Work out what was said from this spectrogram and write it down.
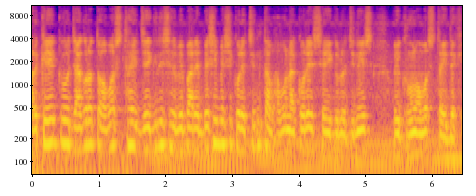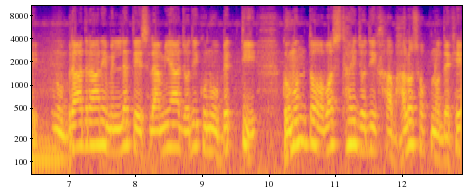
আর কেউ কেউ জাগ্রত অবস্থায় যে জিনিসের ব্যাপারে বেশি বেশি করে চিন্তা ভাবনা করে সেইগুলো জিনিস ওই ঘুম অবস্থায় দেখে। কোনো ব্রাদরানি মিল্লাতে ইসলামিয়া যদি কোনো ব্যক্তি ঘুমন্ত অবস্থায় যদি ভালো স্বপ্ন দেখে,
